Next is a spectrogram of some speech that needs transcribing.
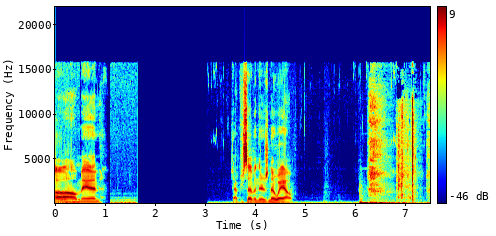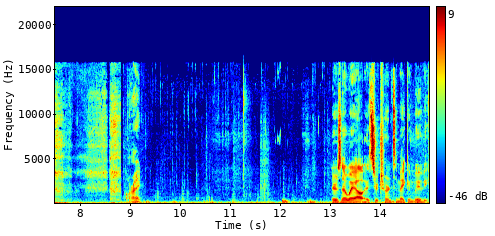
Oh, man. Chapter 7, there's no way out. Alright. There's no way out. It's your turn to make a movie.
